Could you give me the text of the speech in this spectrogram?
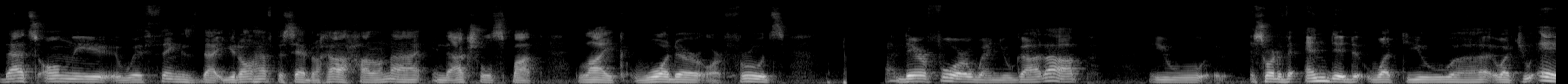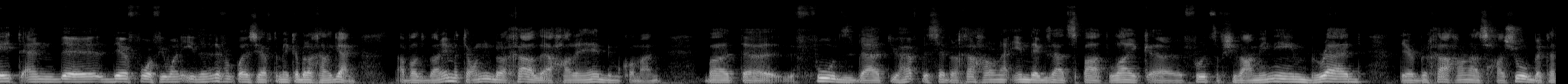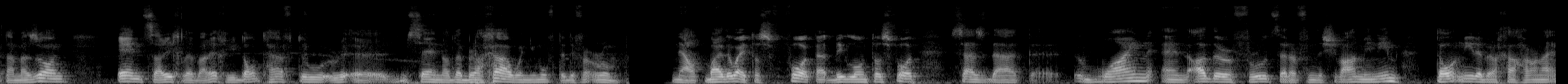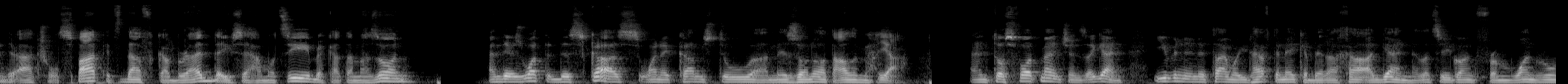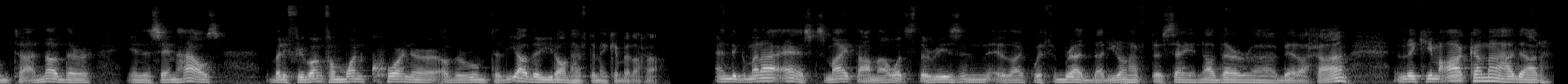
That's only with things that you don't have to say bracha harona in the actual spot, like water or fruits. And therefore, when you got up, you sort of ended what you uh, what you ate, and uh, therefore, if you want to eat in a different place, you have to make a bracha again. But uh, foods that you have to say bracha harona in the exact spot, like uh, fruits of shiva minim, bread, their bracha harona is hashuv, bekat amazon, and tzarich levarich. You don't have to uh, say another bracha when you move to a different room. Now, by the way, Tosfot, that big long Tosfot, says that uh, wine and other fruits that are from the Shiva Minim don't need a bracha harona in their actual spot. It's dafka bread that you say hamotzi, berkat amazon. And there's what to discuss when it comes to uh, mezonot al mihya. And Tosfot mentions again, even in a time where you'd have to make a beracha again, let's say you're going from one room to another in the same house, but if you're going from one corner of a room to the other, you don't have to make a beracha. And the Gemara asks, "My tama, what's the reason, like with bread, that you don't have to say another uh, beracha? Lekim'a kama hadar.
